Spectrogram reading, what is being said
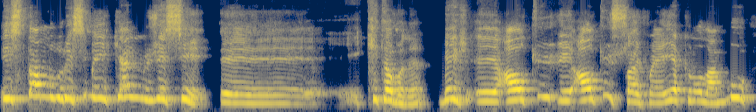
İstanbul Resim Heykel Müzesi e, kitabını beş- e, 600, e, 600 sayfaya yakın olan bu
